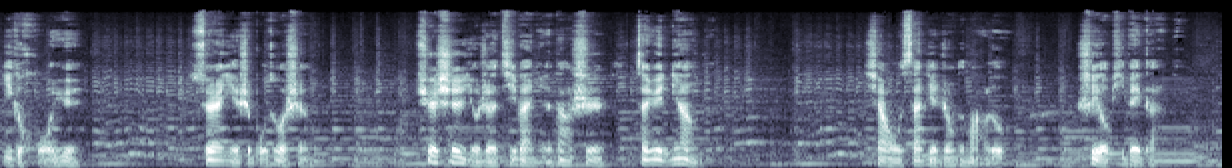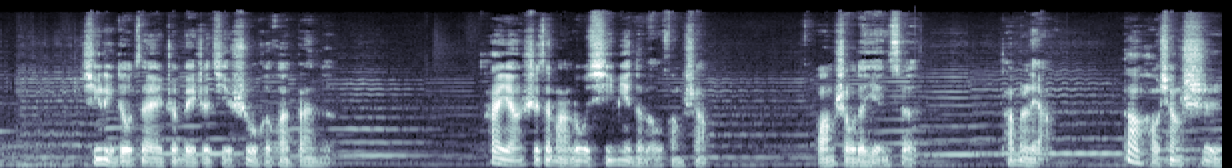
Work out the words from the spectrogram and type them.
一个活跃，虽然也是不作声。却是有着几百年的大事在酝酿的。下午三点钟的马路是有疲惫感的，心里都在准备着结束和换班了。太阳是在马路西面的楼房上，黄熟的颜色。他们俩倒好像是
